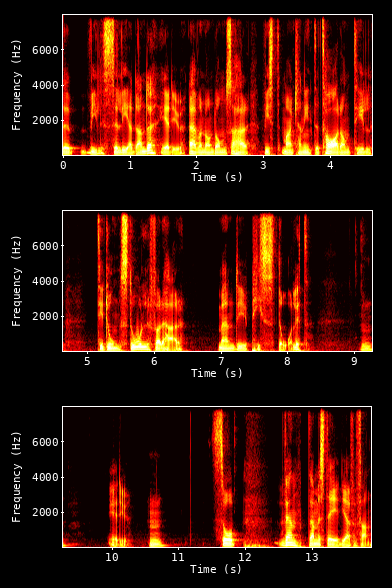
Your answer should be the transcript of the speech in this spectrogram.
jättevilseledande är det ju. Även om de så här, visst man kan inte ta dem till, till domstol för det här. Men det är ju pissdåligt, Mm. är det ju. Mm. Så vänta med Stadia för fan.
